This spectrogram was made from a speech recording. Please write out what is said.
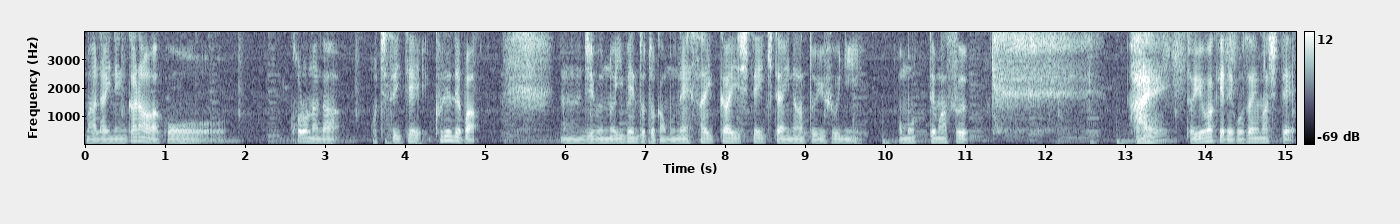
まあ来年からはこう、コロナが落ち着いてくれれば、うん、自分のイベントとかもね、再開していきたいなというふうに思ってます。はい。というわけでございまして、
